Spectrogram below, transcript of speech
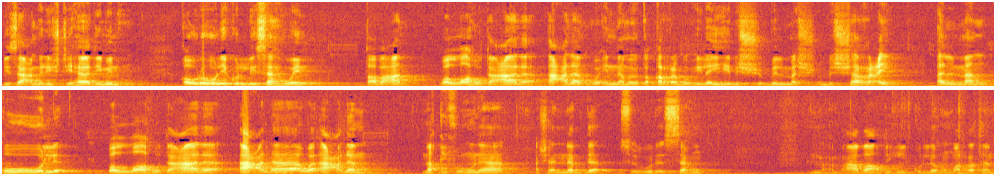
بزعم الاجتهاد منه قوله لكل سهو طبعا والله تعالى أعلم وإنما يتقرب إليه بالشرع المنقول. والله تعالى أعلى وأعلم. نقف هنا عشان نبدأ سجود السهو مع بعضه كله مرة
